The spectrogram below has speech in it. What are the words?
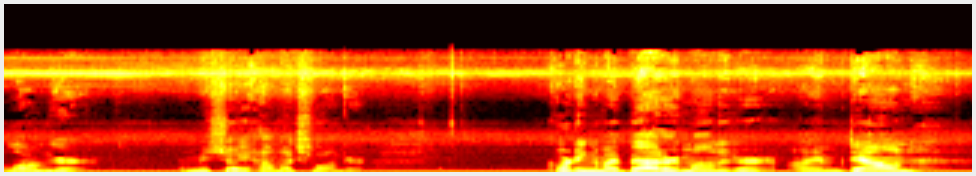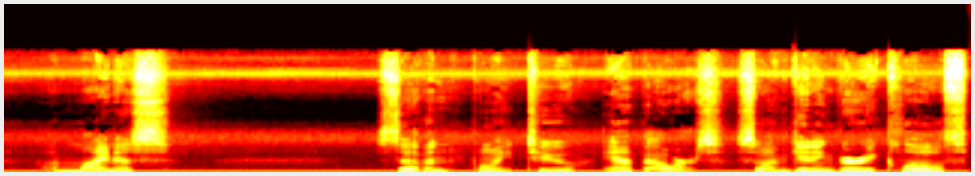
longer. Let me show you how much longer. According to my battery monitor, I'm down a minus 7.2 amp hours. So I'm getting very close.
